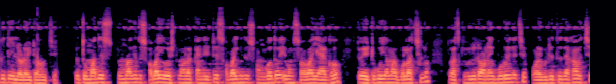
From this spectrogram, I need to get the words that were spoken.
কিন্তু এই লড়াইটা হচ্ছে। তো তোমাদের, তোমরা কিন্তু সবাই ওয়েস্ট বাংলার ক্যান্ডিডেট সবাই কিন্তু সঙ্গ এবং সবাই এক হোক তো এটুকুই আমার বলার ছিল। তো আজকে ভিডিওটা অনেক বড় হয়ে গেছে। পরের ভিডিওতে দেখা হচ্ছে।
